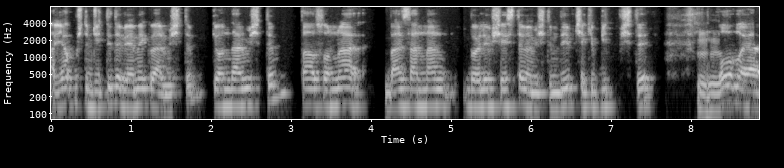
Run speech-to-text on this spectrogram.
Yani yapmıştım ciddi de bir emek vermiştim. Göndermiştim. Daha sonra ben senden böyle bir şey istememiştim deyip çekip gitmişti. Hı hı. O bayağı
